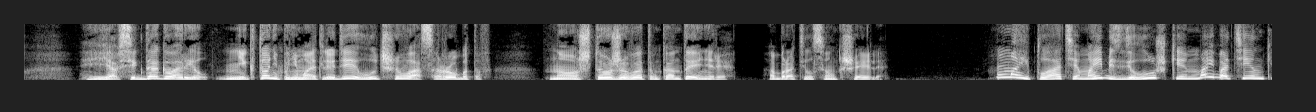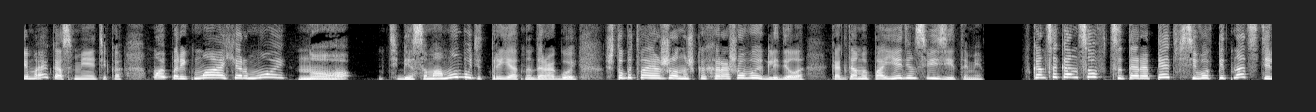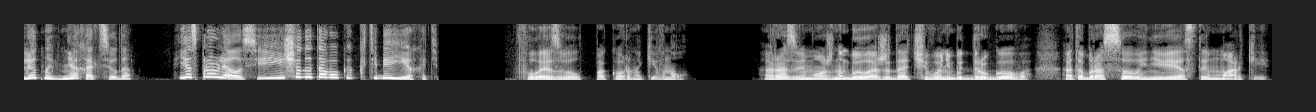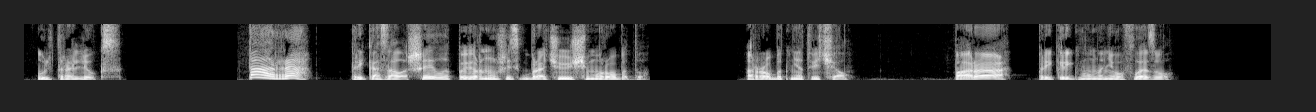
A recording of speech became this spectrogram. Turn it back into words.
«Я всегда говорил, никто не понимает людей лучше вас, роботов. Но что же в этом контейнере?» — обратился он к Шейле. «Мои платья, мои безделушки, мои ботинки, моя косметика, мой парикмахер, мой...» «Но тебе самому будет приятно, дорогой, чтобы твоя женушка хорошо выглядела, когда мы поедем с визитами. В конце концов, Цитера-5 всего в 15 летных днях отсюда. Я справлялась, и еще до того, как к тебе ехать». Флезвелл покорно кивнул. Разве можно было ожидать чего-нибудь другого от образцовой невесты марки «Ультралюкс»? «Пора!» — приказала Шейла, повернувшись к брачующему роботу. Робот не отвечал. «Пора!» — прикрикнул на него Флезвелл.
